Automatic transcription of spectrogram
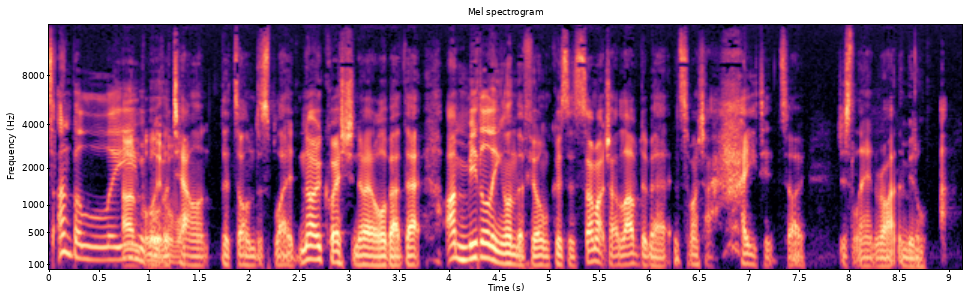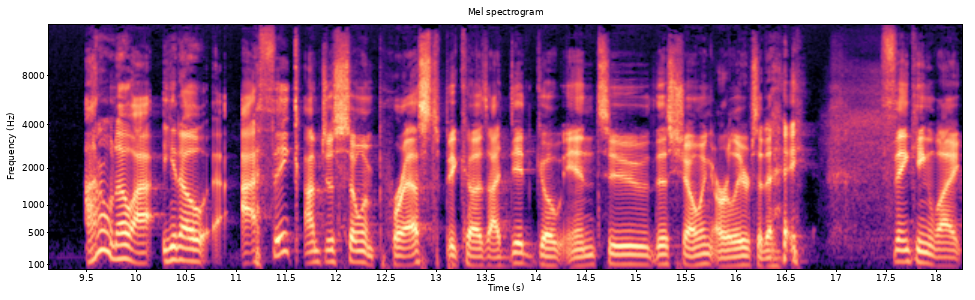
It's unbelievable, Unbelievable. the talent that's on display. No question at all about that. I'm middling on the film because there's so much I loved about it and so much I hated. So just land right in the middle. I don't know. I you know, I think I'm just so impressed because I did go into this showing earlier today thinking like,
